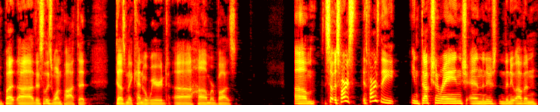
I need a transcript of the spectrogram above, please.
But uh there's at least one pot that does make kind of a weird uh hum or buzz. Um so as far as as far as the induction range and the new the new oven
